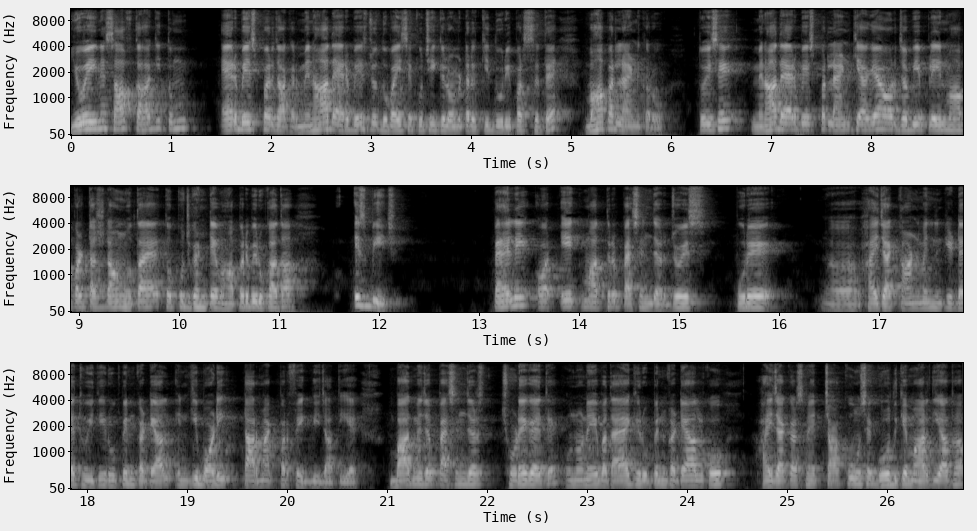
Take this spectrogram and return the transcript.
यूएई ने साफ़ कहा कि तुम एयरबेस पर जाकर मिनहाद एयरबेस जो दुबई से कुछ ही किलोमीटर की दूरी पर स्थित है, वहाँ पर लैंड करो। तो इसे मिनहाद एयरबेस पर लैंड किया गया और जब ये प्लेन वहाँ पर टच डाउन होता है तो कुछ घंटे वहाँ पर भी रुका था। इस बीच, पहले और एकमात्र पैसेंजर जो इस पूरे हाईजैक कांड में जिनकी डेथ हुई थी रुपिन कटियाल इनकी बॉडी टारमैक पर फेंक दी जाती है। बाद में जब पैसेंजर्स छोड़े गए थे, उन्होंने ये बताया कि रुपिन कटियाल को हाईजैकर्स ने चाकुओं से गोद के मार दिया था।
